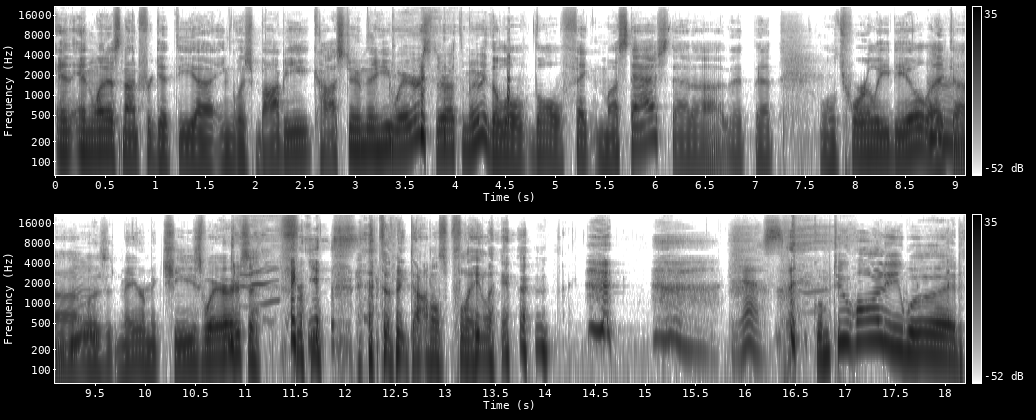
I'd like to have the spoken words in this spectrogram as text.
and and let us not forget the uh english bobby costume that he wears throughout the movie. The little the little fake mustache that uh that that little twirly deal like uh what is it mayor mccheese wears from, at the mcdonald's playland. Yes. welcome to hollywood.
